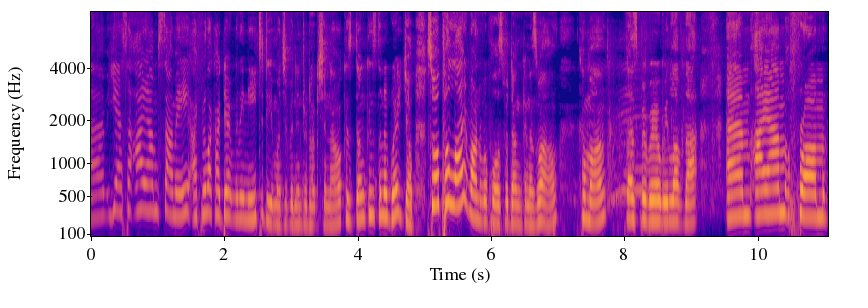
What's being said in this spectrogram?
Um, yes, I am Sammy. I feel like I don't really need to do much of an introduction now because Duncan's done a great job. So a polite round of applause for Duncan as well. Come on, let's be real. We love that. Um, I am from.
